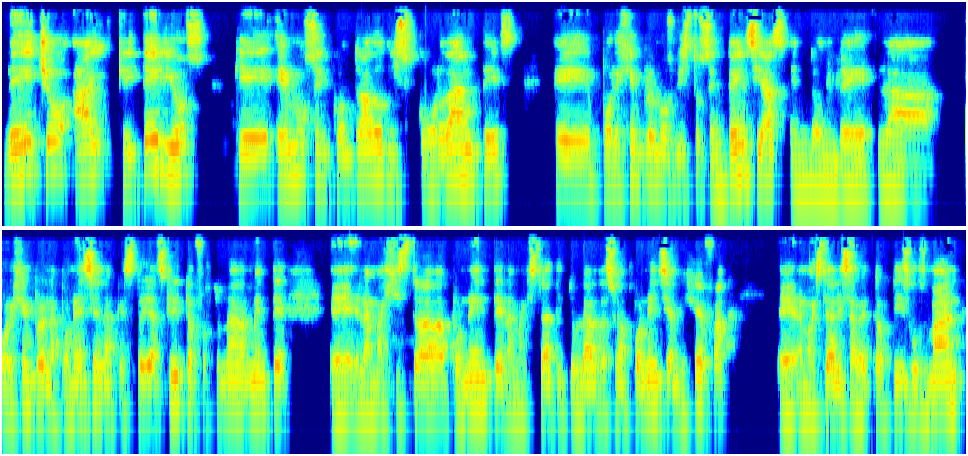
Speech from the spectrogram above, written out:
De hecho, hay criterios que hemos encontrado discordantes. Eh, por ejemplo, hemos visto sentencias en donde la, por ejemplo, en la ponencia en la que estoy adscrito, afortunadamente, eh, la magistrada ponente, la magistrada titular de la ponencia, mi jefa, eh, la magistrada Elizabeth Ortiz Guzmán,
